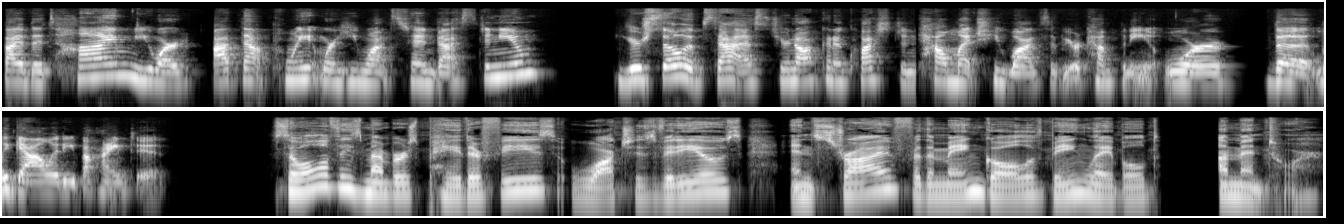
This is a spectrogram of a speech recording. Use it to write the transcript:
by the time you are at that point where he wants to invest in you, you're so obsessed, you're not going to question how much he wants of your company or the legality behind it. So, all of these members pay their fees, watch his videos, and strive for the main goal of being labeled a mentor.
